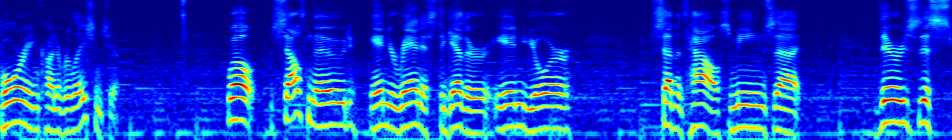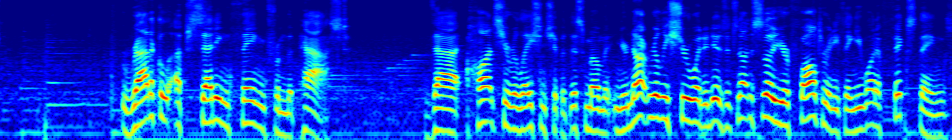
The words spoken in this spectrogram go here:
boring kind of relationship. Well, South Node and Uranus together in your seventh house means that there's this radical upsetting thing from the past that haunts your relationship at this moment and you're not really sure what it is. It's not necessarily your fault or anything. You want to fix things.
